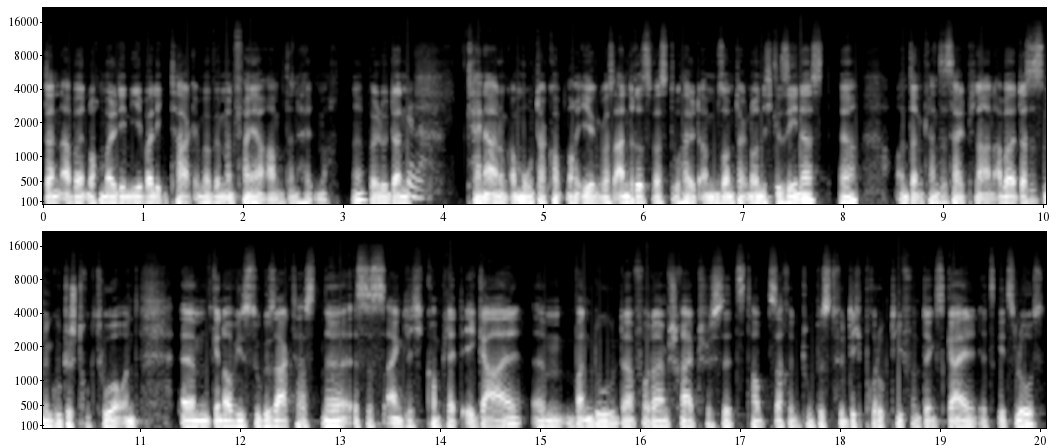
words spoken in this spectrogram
dann aber nochmal den jeweiligen Tag immer, wenn man Feierabend dann halt macht. Ne? Weil du dann genau keine Ahnung, am Montag kommt noch irgendwas anderes, was du halt am Sonntag noch nicht gesehen hast, ja, und dann kannst du es halt planen. Aber das ist eine gute Struktur und ähm, genau wie es du gesagt hast, ne, ist es eigentlich komplett egal, ähm, wann du da vor deinem Schreibtisch sitzt. Hauptsache, du bist für dich produktiv und denkst, geil, jetzt geht's los,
